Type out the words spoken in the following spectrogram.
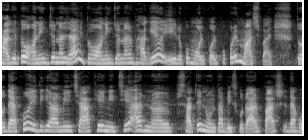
ভাগে তো অনেকজনা যায়, তো অনেকজনের ভাগে এরকম অল্প অল্প করে মাছ পায়। তো দেখো এদিকে আমি চা খেয়ে নিচ্ছি আর সাথে নোনতা বিস্কুট। আর পাশে দেখো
